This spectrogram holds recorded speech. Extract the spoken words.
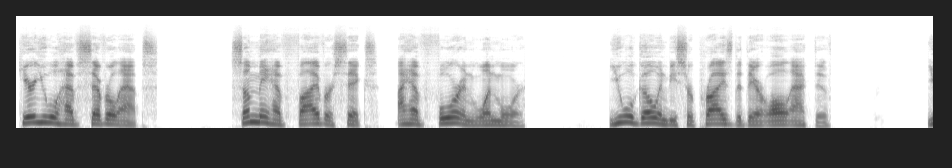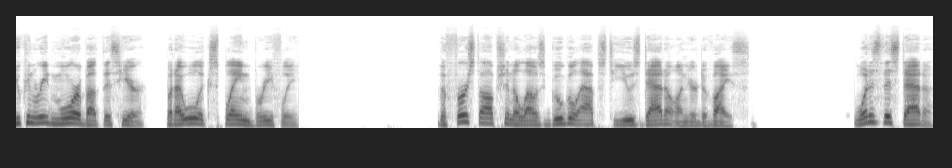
Here you will have several apps. Some may have 5 or 6, I have 4 and one more. You will go and be surprised that they are all active. You can read more about this here, but I will explain briefly. The first option allows Google Apps to use data on your device. What is this data?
